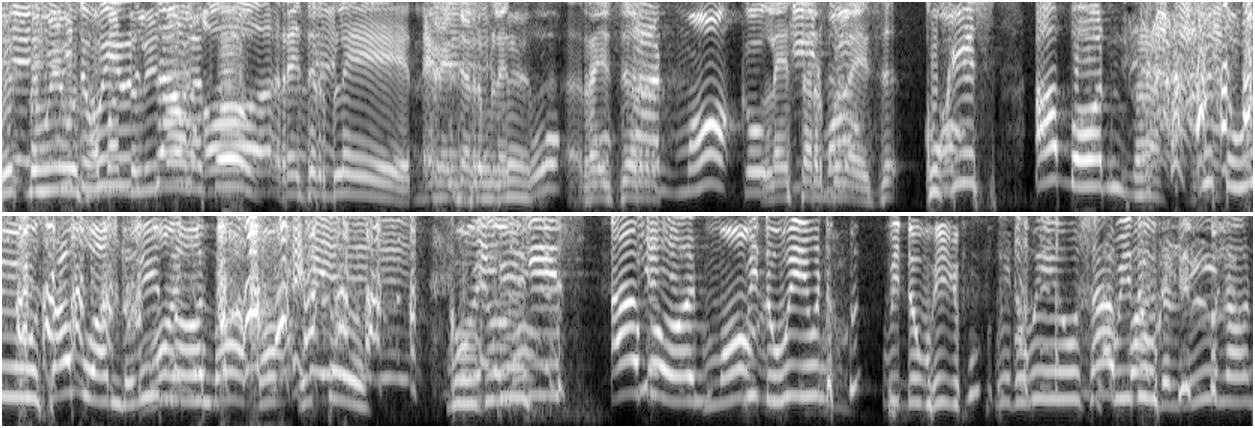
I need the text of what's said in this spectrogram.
With the wheel the lino. Oh, razor blade. Eh, razor blade. Razor. Laser Mo. blaze. Cookies abon. Nah, with the wheel someone the. Itu. Cookies. Cookies. Abon. The wheel. With the wheel. With the wheel With someone the linon.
